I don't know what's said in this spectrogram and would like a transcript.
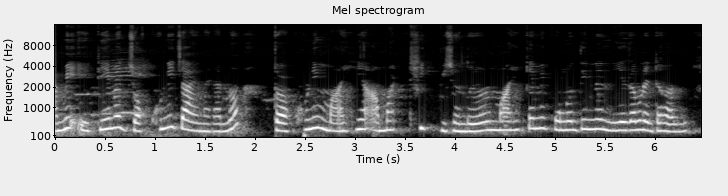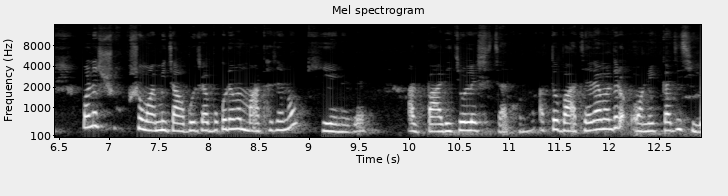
আমি এটিএমে যখনই যাই না কেন, তখনই মাহি আমার ঠিক পিছন ধরে। মাহিকে আমি কোনো দিন না নিয়ে যাব না, এটা ভাবিনি। মানে সব সময় আমি যাব যাব করে আমার মাথা যেন খেয়ে নেবে। আর বাড়ি চলে এসেছে এখন। আর তো বাজারে আমাদের অনেক কাজই ছিল,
